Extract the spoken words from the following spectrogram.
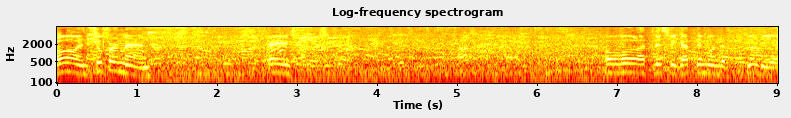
Oh, and Superman. Hey. Oh, well, at least we got them on the video.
